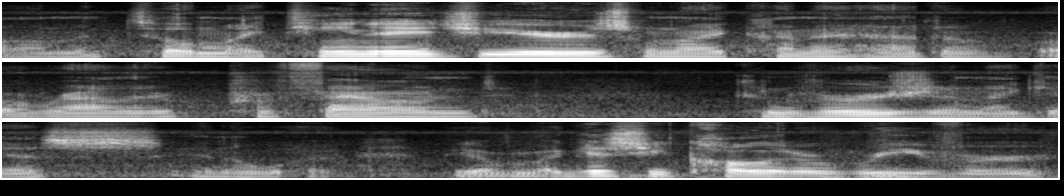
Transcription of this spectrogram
um, until my teenage years when I kind of had a, a rather profound conversion, I guess, in a. I guess you call it a revert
